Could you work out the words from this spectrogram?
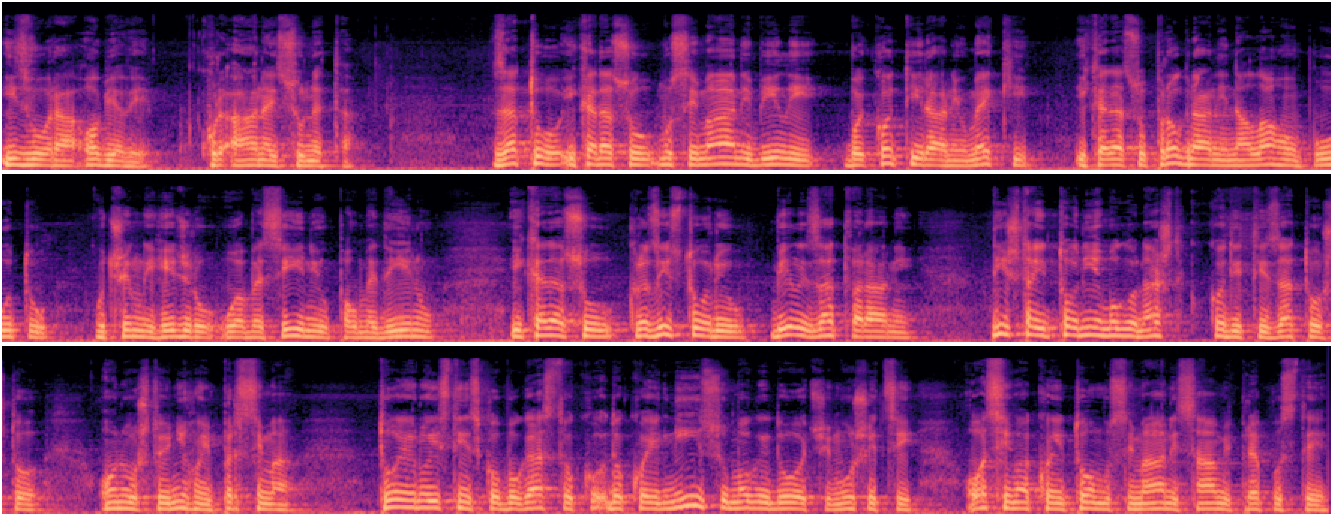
izvora objave Kur'ana i Sunneta. Zato i kada su muslimani bili bojkotirani u Mekki i kada su prognani na Allahom putu, učinili hijđru u Abesiniju pa u Medinu i kada su kroz istoriju bili zatvarani Ništa i to nije moglo naškoditi zato što ono što je u njihovim prsima, to je ono istinsko bogatstvo do kojeg nisu mogli doći mušici, osim ako im to muslimani sami prepuste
